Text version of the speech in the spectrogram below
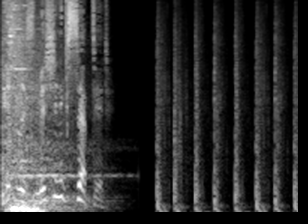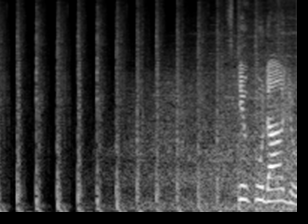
'Hitless Mission accepted. Skill cooldown You.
